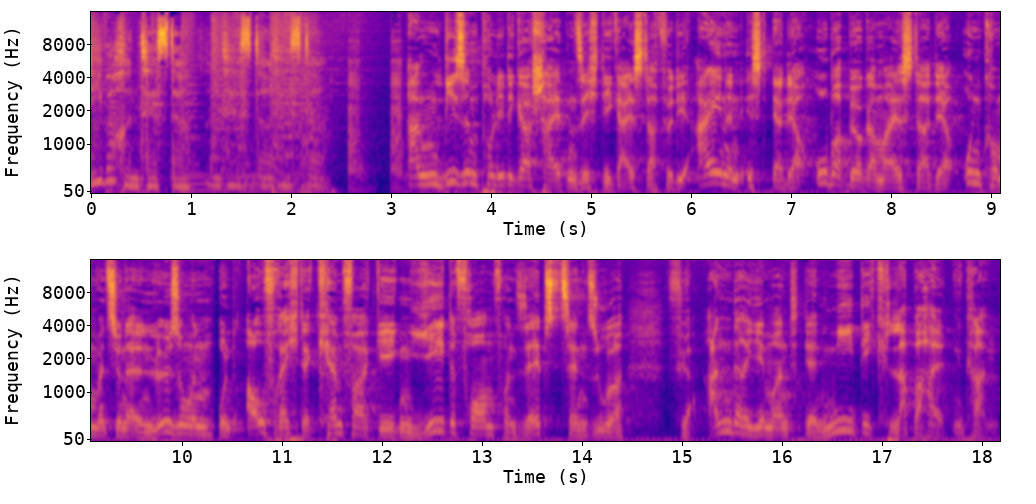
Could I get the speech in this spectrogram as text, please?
die Wochentester. Tester, Tester. An diesem Politiker scheiden sich die Geister. Für die einen ist er der Oberbürgermeister der unkonventionellen Lösungen und aufrechte Kämpfer gegen jede Form von Selbstzensur für andere jemand, der nie die Klappe halten kann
